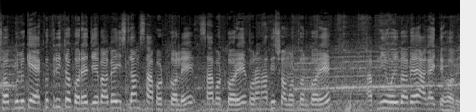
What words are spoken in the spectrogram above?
সবগুলোকে একত্রিত করে যেভাবে ইসলাম সাপোর্ট করে সাপোর্ট করে, কোরআন, হাদিস সমর্থন করে, আপনি ওইভাবে আগাইতে হবে।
